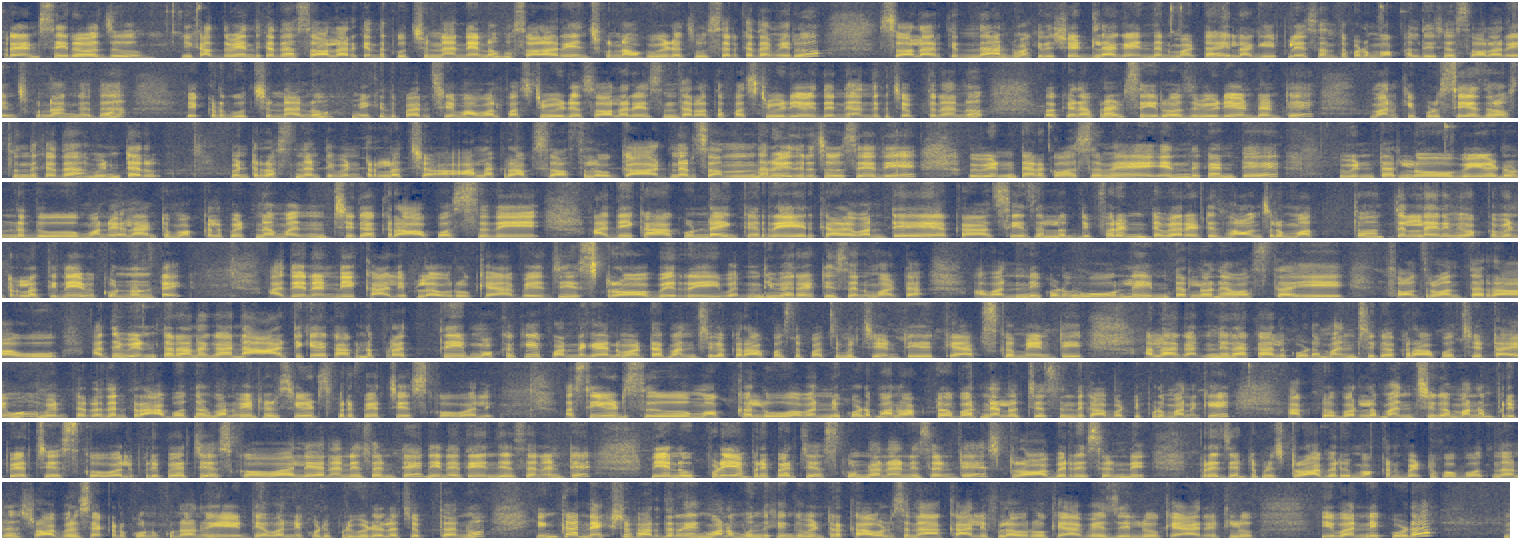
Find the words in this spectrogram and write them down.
Friends ఈరోజు మీకు అర్థమైంది కదా సోలార్ కింద కూర్చున్నాను నేను. సోలార్ వేయించుకున్నా ఒక వీడియో చూశారు కదా మీరు. సోలార్ కింద అంటే మాకు ఇది షెడ్ లాగా అయిందనమాట. ఇలాగ ఈ ప్లేస్ అంతా కూడా మొక్కలు తీసేసి సోలార్ వేయించుకున్నాం కదా. ఎక్కడ కూర్చున్నాను? మీకు ఇది పరిచయం అవ్వాలి. ఫస్ట్ వీడియో సోలార్ వేసిన తర్వాత ఫస్ట్ వీడియో ఇదండి అందుకు చెప్తున్నాను. ఓకేనా ఫ్రెండ్స్? ఈరోజు వీడియో ఏంటంటే మనకి ఇప్పుడు సీజన్ వస్తుంది కదా వింటర్. వింటర్ వస్తుందంటే వింటర్లో చాలా క్రాప్స్ అసలు గార్డెనర్స్ అందరూ ఎదురు చూసేది వింటర్ కోసమే. ఎందుకంటే వింటర్లో వేడి ఉండదు మనం ఎలాంటి మొక్కలు పెట్టినా మంచిగా క్రాప్ వస్తుంది. అది కాకుండా ఇంకా రేర్ కా అంటే ఒక సీజన్లో డిఫరెంట్ వెరైటీస్ సంవత్సరం మొత్తం తినలేనివి ఒక వింటర్లో తినేవి కొన్ని ఉంటాయి. అదేనండి కాలీఫ్లవరు క్యాబేజీ స్ట్రాబెర్రీ ఇవన్నీ వెరైటీస్ అనమాట అవన్నీ కూడా ఓన్లీ ఇంటర్లోనే వస్తాయి. సంవత్సరం అంతా రావు. అది వింటర్ అనగానే ఆటికే కాకుండా ప్రతి మొక్కకి పండగ అనమాట మంచిగా క్రాప్ వస్తే పచ్చిమిర్చి ఏంటి క్యాప్సికమ్ ఏంటి అలాగ అన్ని రకాలు కూడా మంచిగా క్రాప్ వచ్చే టైము వింటర్ దానికి రాబోతున్నప్పుడు మనం ఏంటంటే సీడ్స్ ప్రిపేర్ చేసుకోవాలి. ఆ సీడ్స్ మొక్కలు అవన్నీ కూడా మనం అక్టోబర్ నెల వచ్చేసింది కాబట్టి ఇప్పుడు మనకి అక్టోబర్లో మంచిగా మనం ప్రిపేర్ చేసుకోవాలి. ప్రిపేర్ చేసుకోవాలి అని అనేసి అంటే నేనైతే ఏం చేశానంటే నేను ఇప్పుడు ఏం ప్రిపేర్ చేసుకుంటున్నాను అనేసి అంటే స్ట్రాబెర్రీస్ అండి. ప్రజెంట్ ఇప్పుడు స్ట్రాబెర్రీ మొక్కను పెట్టుకోబోతున్నాను. స్ట్రాబెర్రీస్ ఎక్కడ కొనుక్కున్నాను ఏంటి అవన్నీ కూడా ఇప్పుడు వీడియోలో చెప్తాను. ఇంకా నెక్స్ట్ ఫర్దర్గా ఇంక మన ముందుకు ఇంక వింటర్ కావాల్సిన కాలీఫ్లవరు క్యాబేజీలు క్యారెట్లు ఇవన్నీ కూడా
